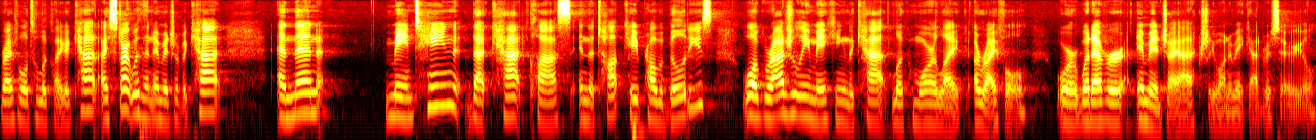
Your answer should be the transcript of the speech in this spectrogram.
rifle to look like a cat. I start with an image of a cat and then maintain that cat class in the top K probabilities while gradually making the cat look more like a rifle or whatever image I actually want to make adversarial.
